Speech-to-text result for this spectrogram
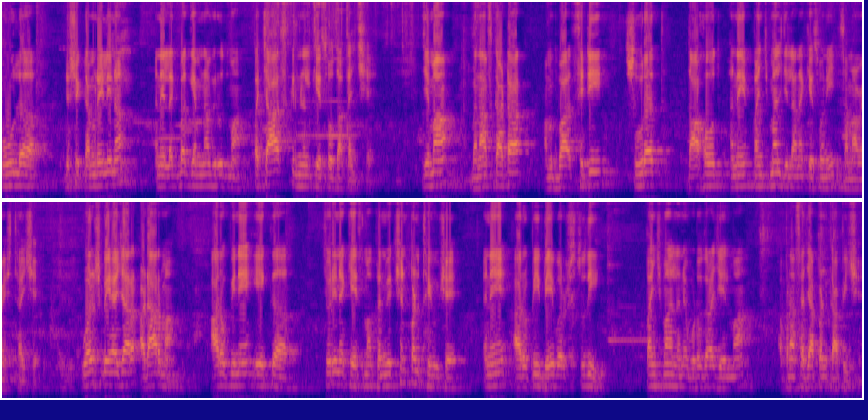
મૂળ ડિસ્ટ્રિક્ટ અમરેલીના અને લગભગ એમના વિરુદ્ધમાં પચાસ ક્રિમિનલ કેસો દાખલ છે. જેમાં બનાસકાંઠા, અમદાવાદ સિટી સુરત, દાહોદ અને પંચમહાલ જિલ્લાના કેસોની સમાવેશ થાય છે. વર્ષ બે હજાર અઢારમાં આરોપીને એક ચોરીના કેસમાં કન્વિક્શન પણ થયું છે અને આરોપી બે વર્ષ સુધી પંચમહાલ અને વડોદરા જેલમાં આપણા સજા પણ કાપી છે.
